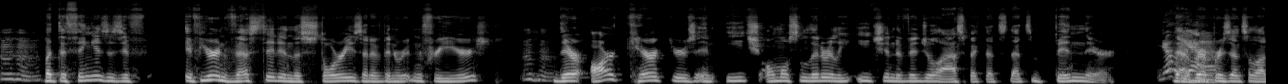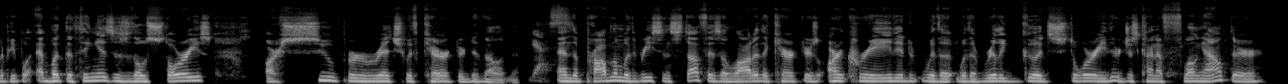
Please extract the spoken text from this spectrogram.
Mhm, but the thing is is if if you're invested in the stories that have been written for years mhm. there are characters in each almost literally each individual aspect that's that's been there Oh, that yeah. represents a lot of people. But the thing is, is those stories are super rich with character development. yes. And the problem with recent stuff is a lot of the characters aren't created with a with a really good story. They're just kind of flung out there.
